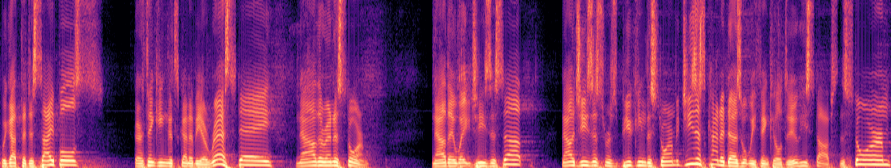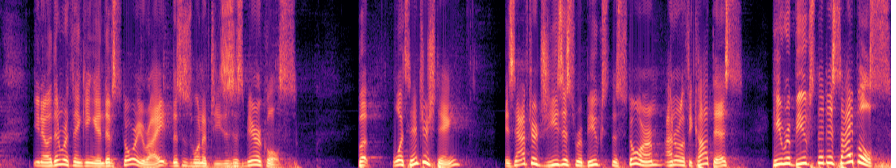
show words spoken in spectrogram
We got the disciples, they're thinking it's going to be a rest day. Now they're in a storm. Now they wake Jesus up. Now Jesus rebuking the storm. Jesus kind of does what we think he'll do. He stops the storm. You know, then we're thinking end of story, right? This is one of Jesus' miracles. But what's interesting is after Jesus rebukes the storm, I don't know if you caught this, he rebukes the disciples.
